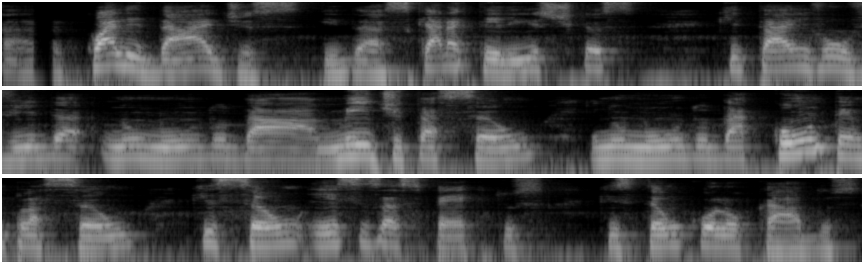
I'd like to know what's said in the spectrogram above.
uh, qualidades e das características que está envolvida no mundo da meditação e no mundo da contemplação, que são esses aspectos que estão colocados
